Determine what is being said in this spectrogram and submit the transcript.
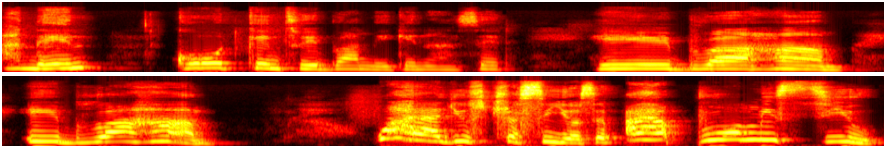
And then God came to Abraham again and said, Abraham, Abraham, why are you stressing yourself? I have promised you,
